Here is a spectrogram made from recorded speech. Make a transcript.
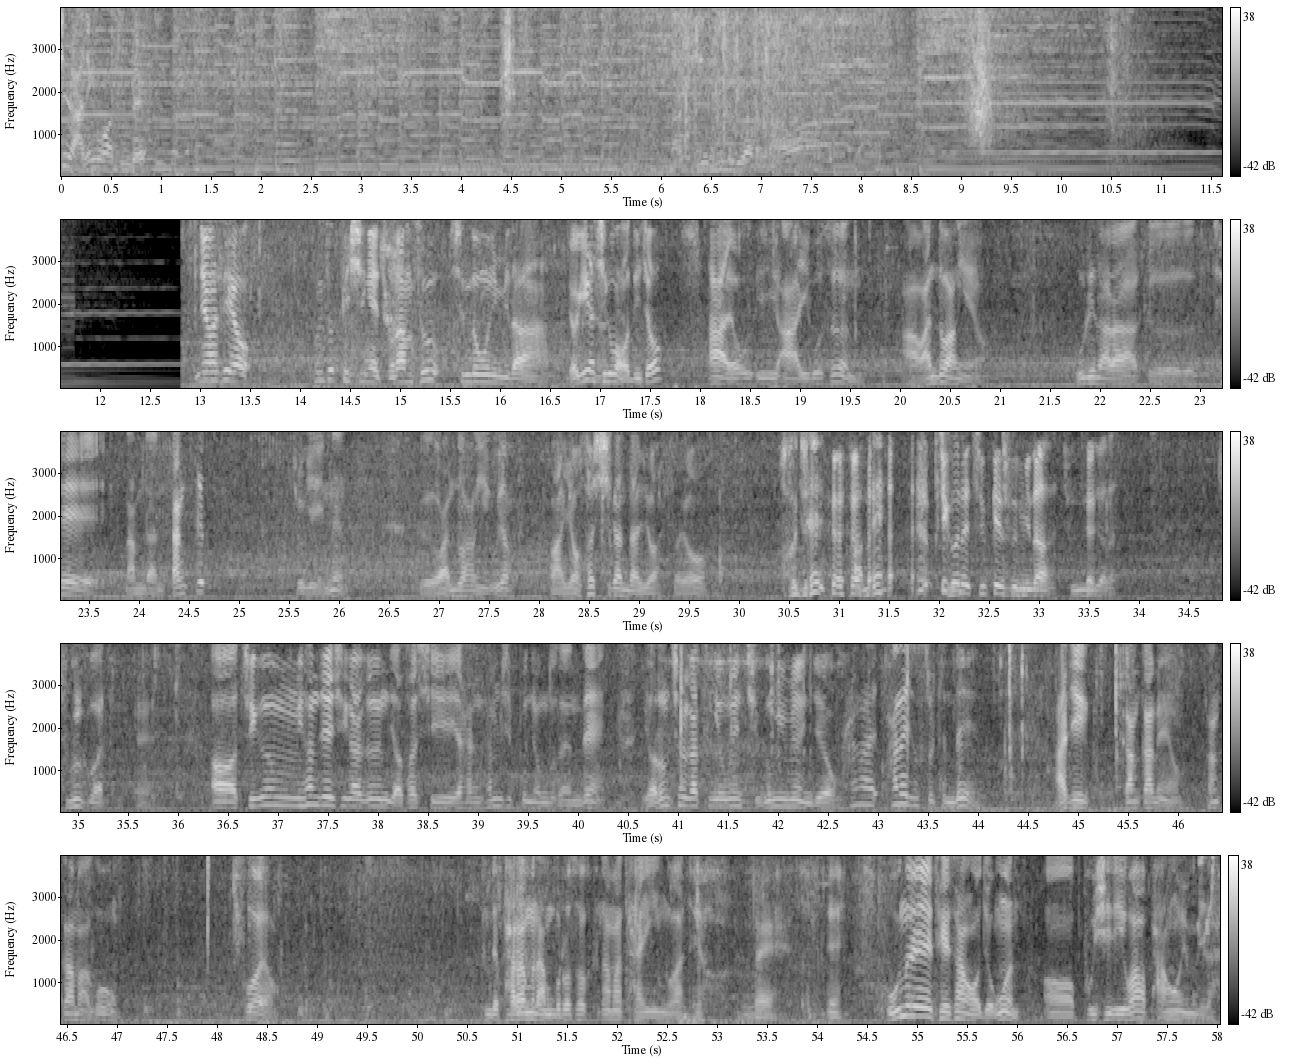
낚시가 아닌 것 같은데. 안녕하세요. 훈수피싱의 조남수 신동훈입니다. 여기가 지금 어디죠? 아 여기 아 이곳은 아 완도항이에요. 우리나라 그 최남단 땅끝 쪽에 있는 그 완도항이고요. 아, 6시간 달려왔어요. 어제 밤에 피곤해 죽겠습니다. 죽는, 죽는 줄 알았어. 죽을 것 같아. 네. 어 지금 현재 시각은 6시 한 30분 정도 되는데 여름철 같은 경우엔 지금이면 이제 환하, 환해졌을 텐데 아직 깜깜해요. 깜깜하고 추워요. 근데 바람은 안 불어서 그나마 다행인 것 같아요. 네. 네. 오늘의 대상 어종은 어, 부시리와 방어입니다.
